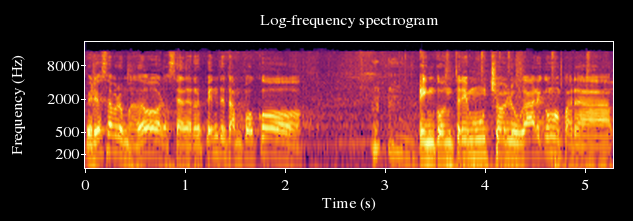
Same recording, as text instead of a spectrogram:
pero es abrumador. O sea, de repente tampoco encontré mucho lugar como para,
